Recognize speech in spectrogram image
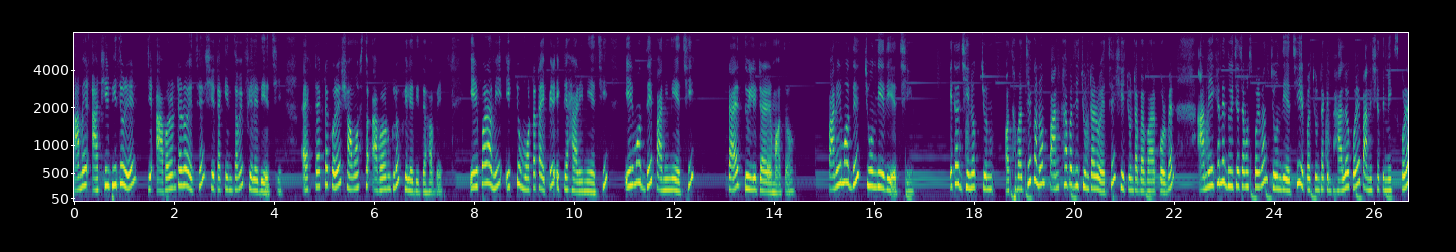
আমের আঠির ভিতরের যে আবরণটা রয়েছে, সেটা কিন্তু আমি ফেলে দিয়েছি। একটা একটা করে সমস্ত আবরণগুলো ফেলে দিতে হবে। এরপর আমি একটু মোটা টাইপের একটি হাঁড়ি নিয়েছি। এর মধ্যে পানি নিয়েছি প্রায় দুই লিটারের মতো। পানির মধ্যে চুন দিয়ে দিয়েছি। এটা ঝিনুক চুন অথবা যে কোনো পান খাবার যে চুনটা রয়েছে, সেই চুনটা ব্যবহার করবেন। আমি এখানে দুই চা চামচ পরিমাণ চুন দিয়েছি। এরপর চুনটাকে ভালো করে পানির সাথে মিক্স করে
